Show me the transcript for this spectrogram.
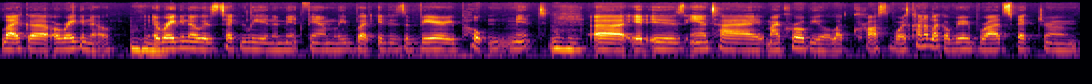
like uh, oregano. Mm-hmm. Oregano is technically in the mint family, but it is a very potent mint. Mm-hmm. Uh, it is antimicrobial, like cross the board. It's kind of like a very broad spectrum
